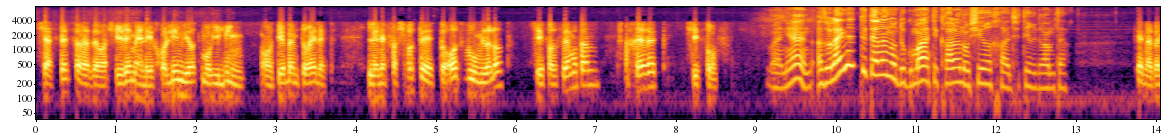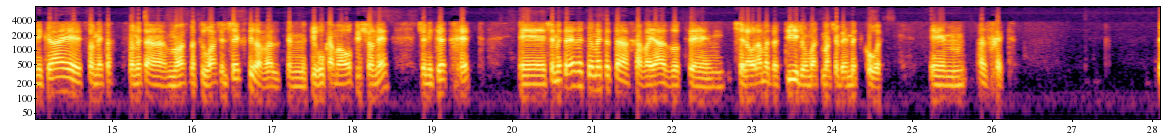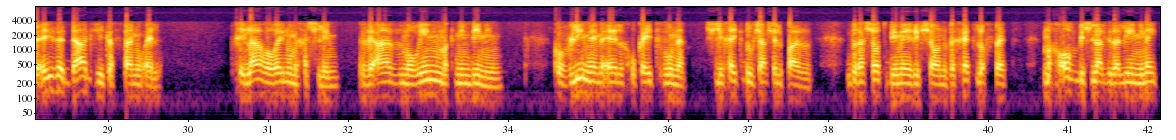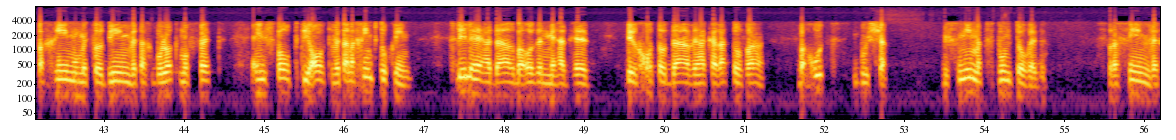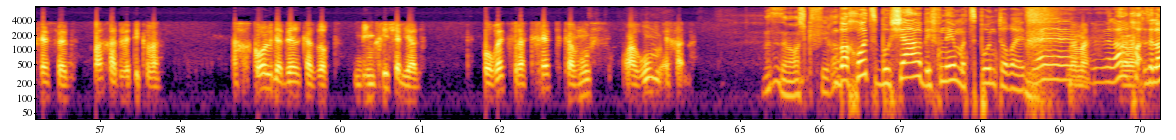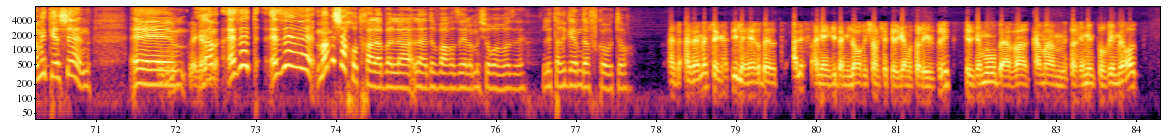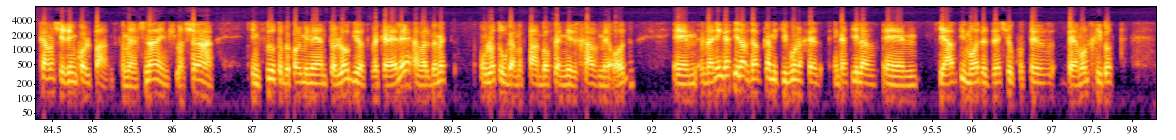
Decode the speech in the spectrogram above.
שהספר הזה או השירים האלה יכולים להיות מועילים, או תהיה בהם תועלת, לנפשות אה, טועות ואומללות, שיפרסם אותם, אחרת, שישרוף. מעניין. אז אולי תיתן לנו דוגמה, תקרא לנו שיר אחד שתרגמת. כן, אז אני אקרא אה, סונטה, סונטה ממש בצורה של שייקספיר, אבל אתם תראו כמה אופי שונה, שנקראת חטא, אה, שמתארת באמת את החוויה הזאת אה, של העולם הדתי לעומת מה שבאמת קורה. אז חטא. באיזה דג היכפתנו אל? תחילה הורינו מחשלים, ואז מורים מקנים דינים. קובלים הם אל חוקי תבונה, שליחי קדושה של פז, דרשות בימי ראשון וחטא לופת, מכאוב בשלל גדלים, מיני פחים ומצודים ותחבולות מופת, אין ספור הפתעות ותנכים פתוחים, צליל ההדר באוזן מהדהד, ברכות תודה והכרת טובה, בחוץ בושה, בפנים מצפון טורד, שרפים וחסד, פחד ותקווה. אך כל גדר כזאת, במחי של יד, פורץ רק חטא כמוס ערום אחד. מה זה? זה ממש כפירה. בחוץ בושה, בפנים מצפון טורד. זה, זה, לא, זה לא מתיישן. איזה, איזה, מה משך אותך אבל לדבר הזה, למשורר הזה? לתרגם דווקא אותו. אז, אז האמת שהגעתי להרברט, א', אני אגיד, אני לא הראשון שתרגם אותו לעברית, תרגמו בעבר כמה מתרגמים טובים מאוד, כמה שירים כל פעם, זאת אומרת שניים, שלושה, כינסו אותו בכל מיני אנתולוגיות וכאלה, אבל באמת הוא לא תורגם אף פעם באופן נרחב מאוד. אמ, ואני הגעתי אליו דווקא מכיוון אחר, הגעתי אליו אמ, כי אהבתי מאוד את זה שהוא כותב בהמון חידות.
